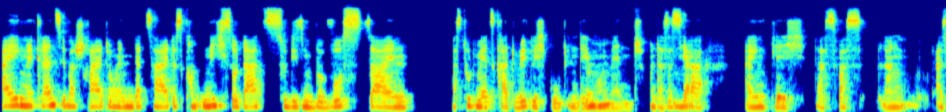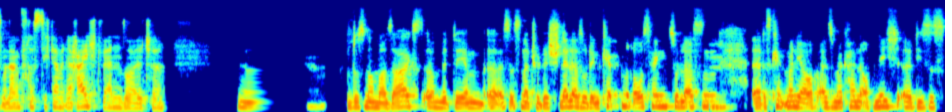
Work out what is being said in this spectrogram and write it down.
eigene Grenzüberschreitungen in der Zeit. Es kommt nicht so dazu zu diesem Bewusstsein, was tut mir jetzt gerade wirklich gut in dem mhm. Moment. Und das ist ja eigentlich das, was lang, also langfristig damit erreicht werden sollte. Ja. ja. Du das nochmal sagst, äh, mit dem, äh, es ist natürlich schneller, so den Captain raushängen zu lassen. Mhm. Äh, das kennt man ja auch. Also man kann auch nicht äh, dieses,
